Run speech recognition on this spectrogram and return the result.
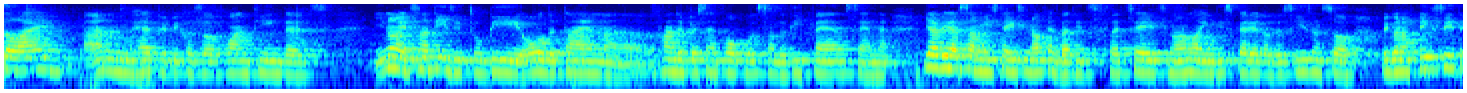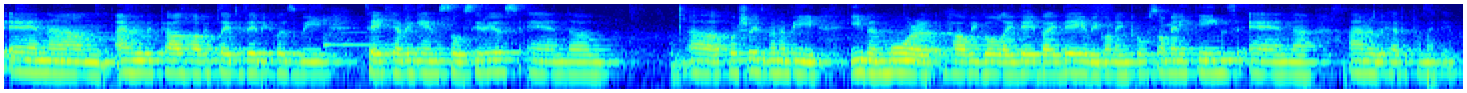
So I I'm happy because of one thing that you know it's not easy to be all the time uh, 100% focused on the defense and yeah we have some mistakes in offense but it's let's say it's normal in this period of the season so we're gonna fix it and um, I'm really proud how we play today because we take every game so serious and um, uh, for sure it's gonna be even more how we go like day by day we're gonna improve so many things and uh, I'm really happy for my team.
